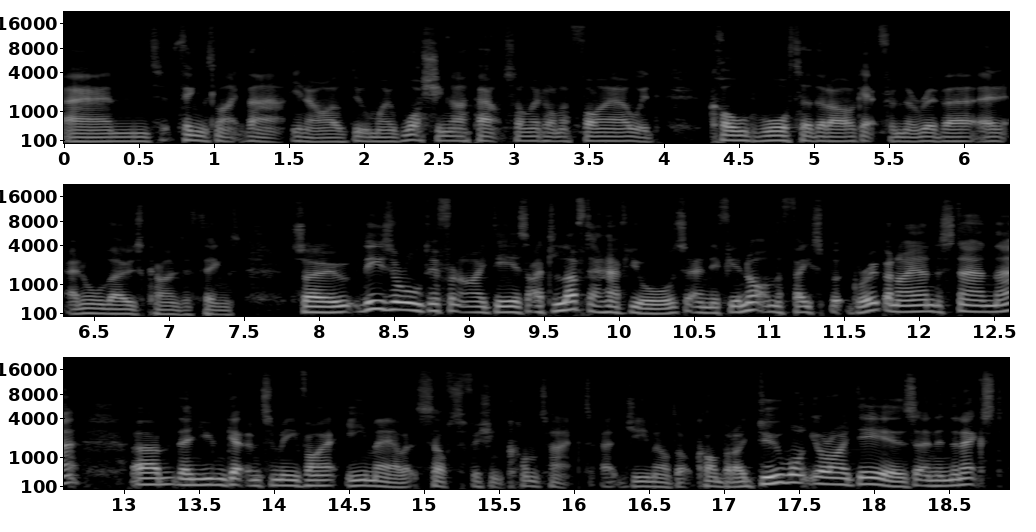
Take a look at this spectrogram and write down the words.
and things like that. You know, I'll do my washing up outside on a fire with cold water that I'll get from the river and, and all those kinds of things. So, these are all different ideas. I'd love to have yours. And if you're not on the Facebook group, and I understand that, um, then you can get them to me via email at selfsufficientcontact at gmail.com. But I do want your ideas. And in the next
